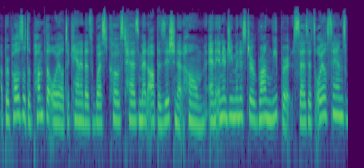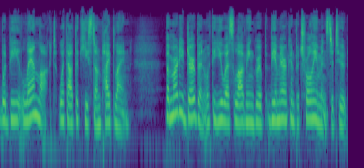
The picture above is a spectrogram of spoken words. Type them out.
A proposal to pump the oil to Canada's west coast has met opposition at home, and Energy Minister Ron Liepert says its oil sands would be landlocked without the Keystone pipeline. But Marty Durbin with the U.S. lobbying group the American Petroleum Institute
